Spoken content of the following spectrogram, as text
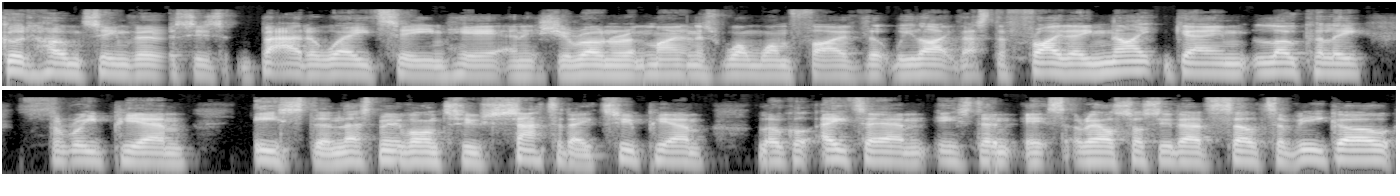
good home team versus bad away team here, and it's Girona at minus 115 that we like. That's the Friday night game locally, 3 p.m. Eastern. Let's move on to Saturday, 2 p.m. local, 8 a.m. Eastern. It's Real Sociedad Celta Vigo,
